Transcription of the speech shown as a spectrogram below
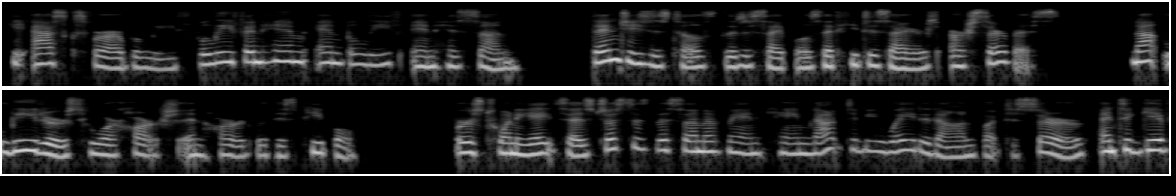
He asks for our belief, belief in Him and belief in His Son. Then Jesus tells the disciples that He desires our service, not leaders who are harsh and hard with His people. Verse 28 says, Just as the Son of Man came not to be waited on, but to serve, and to give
